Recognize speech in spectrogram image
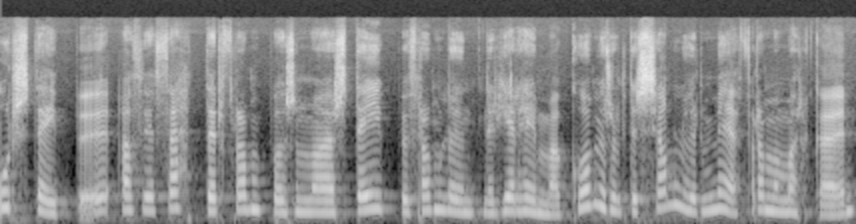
úr steipu af því að þetta er frambóð sem að steipu framleiðunir hér heima komið svolítið sjálfur með fram á markaðin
